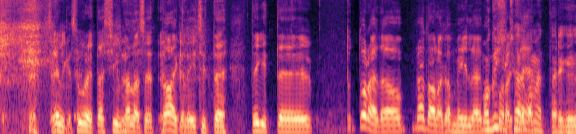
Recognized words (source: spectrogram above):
selge, suur aitäh, Siim Kallas, et aega leidsite, tegite toreda nädalaga meile ma küsiks ühe kommentaari,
